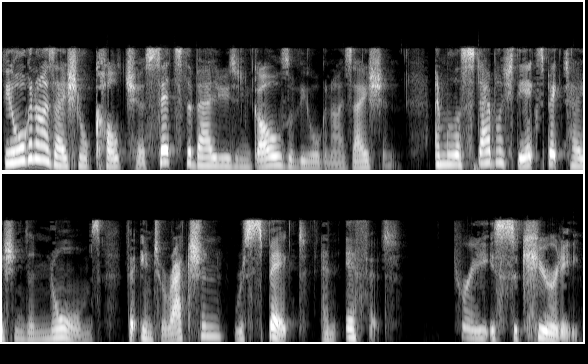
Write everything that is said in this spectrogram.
The organisational culture sets the values and goals of the organisation and will establish the expectations and norms for interaction, respect and effort. Three is security.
